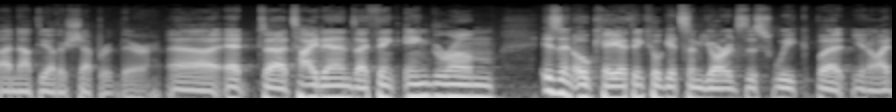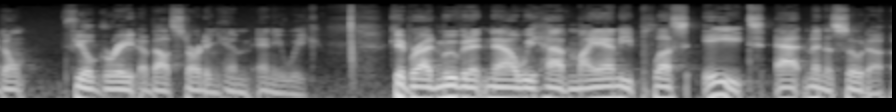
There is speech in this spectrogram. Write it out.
uh, not the other Shepard there. Uh, at uh, tight end, I think Engram isn't okay. I think he'll get some yards this week, but you know I don't feel great about starting him any week. Okay, Brad, moving it now. We have Miami plus eight at Minnesota.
